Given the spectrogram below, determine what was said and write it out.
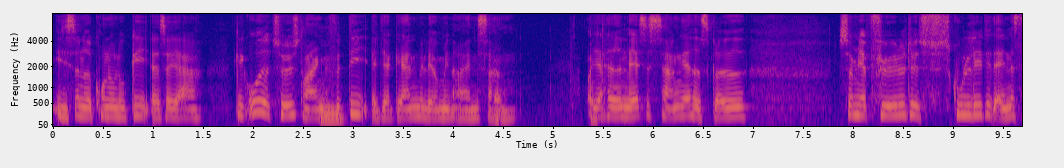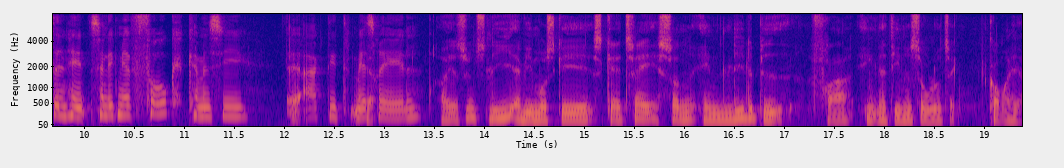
i sådan noget kronologi. Altså jeg gik ud af tøsdrengene, mm. fordi at jeg gerne ville lave min egen sang. Ja. Og jeg havde en masse sange, jeg havde skrevet, som jeg følte skulle lidt et andet sted hen. Sådan lidt mere folk, kan man sige, agtigt materiale. Ja. Og jeg synes lige, at vi måske skal tage sådan en lille bid fra en af dine solo-ting. Kommer her.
